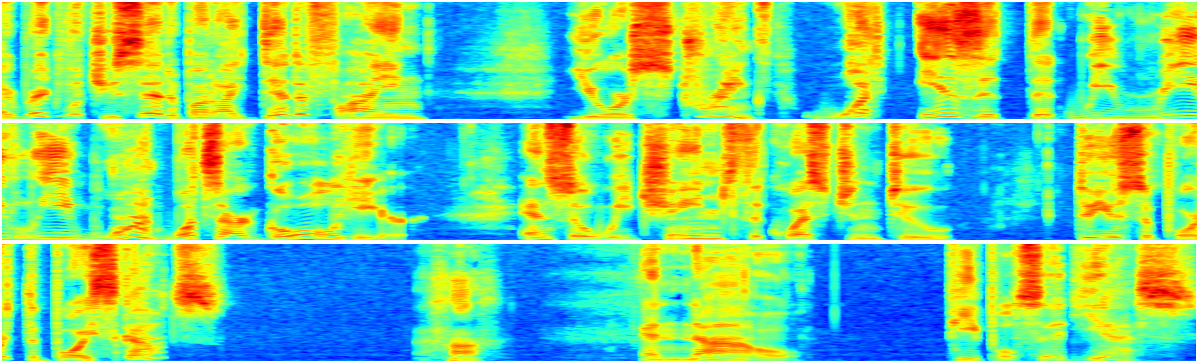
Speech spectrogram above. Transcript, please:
I read what you said about identifying your strength. What is it that we really want? What's our goal here? And so we changed the question to Do you support the Boy Scouts? Huh. And now people said yes.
